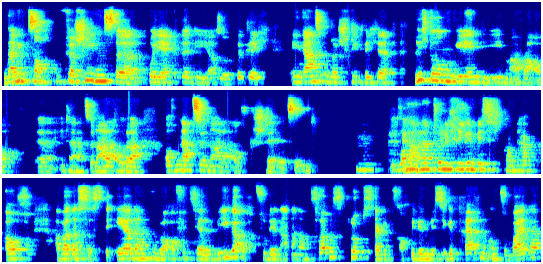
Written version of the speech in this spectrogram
Da gibt es noch verschiedenste Projekte, die also wirklich in ganz unterschiedliche Richtungen gehen, die eben aber auch äh, international oder auch national aufgestellt sind. Mhm. Wir haben natürlich regelmäßig Kontakt auch, aber das ist eher dann über offizielle Wege, auch zu den anderen Serviceclubs. Da gibt es auch regelmäßige Treffen und so weiter.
